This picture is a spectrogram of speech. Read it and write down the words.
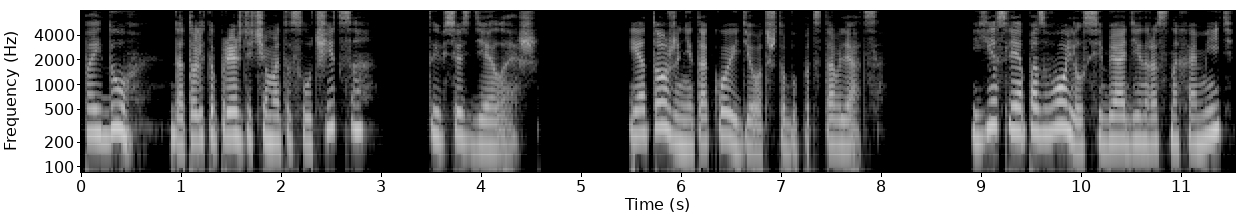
Пойду, да только прежде чем это случится, ты все сделаешь. Я тоже не такой идиот, чтобы подставляться. если я позволил себе один раз нахамить,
